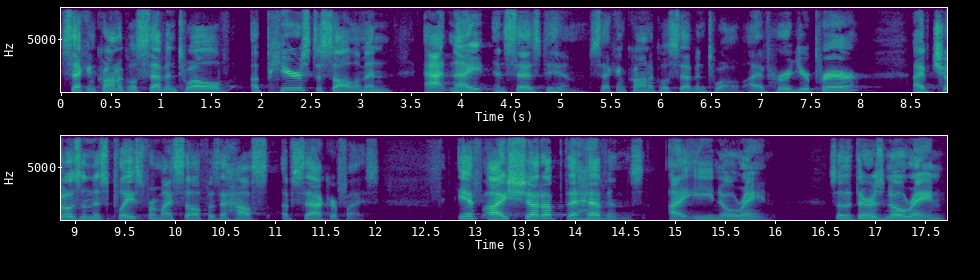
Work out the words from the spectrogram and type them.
Second Chronicles 7:12, appears to Solomon at night and says to him, Second Chronicles 7:12, I have heard your prayer. I have chosen this place for myself as a house of sacrifice. If I shut up the heavens, i.e., no rain, so that there is no rain,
